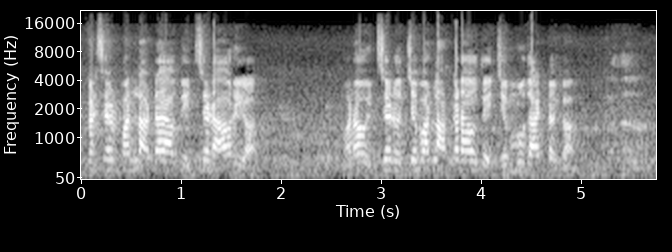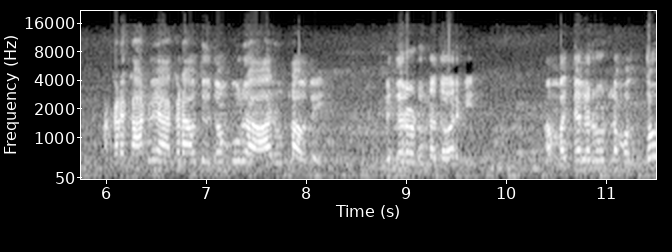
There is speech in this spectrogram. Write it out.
ఇక్కడ సైడ్ బండ్లు అట్ట అవుతాయి ఇటు సైడ్ ఆవరిగా. మనం ఇటు సైడ్ వచ్చే బండ్లు అక్కడ అవుతాయి జమ్మూ దాటినాక. అక్కడ కాన్వే అక్కడ అవుతాయి ఉదంపూర్ ఆ రూట్లో అవుతాయి. పెద్ద రోడ్డు ఉన్నంత వరకు. ఆ మధ్యలో రోడ్లో మొత్తం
